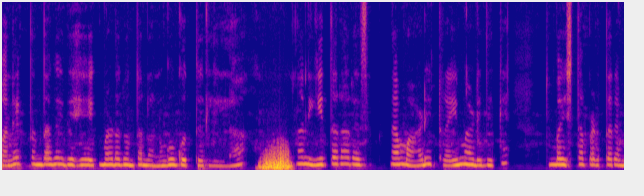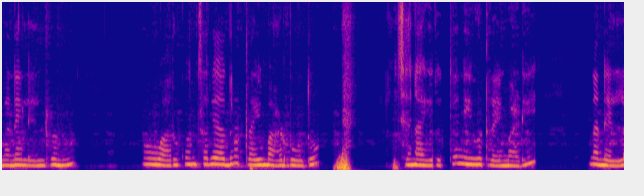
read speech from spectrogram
ಮನೆಗೆ ತಂದಾಗ ಇದು ಹೇಗೆ ಮಾಡೋದು ಅಂತ ನನಗೂ ಗೊತ್ತಿರಲಿಲ್ಲ. ನಾನು ಈ ಥರ ರೆಸಿಪಿನ ಮಾಡಿ ಟ್ರೈ ಮಾಡಿದ್ದಕ್ಕೆ ತುಂಬ ಇಷ್ಟಪಡ್ತಾರೆ ಮನೇಲಿ ಎಲ್ರೂ ವಾರಕ್ಕೊಂದು ಸರಿ ಆದರೂ ಟ್ರೈ ಮಾಡ್ಬೋದು. ಚೆನ್ನಾಗಿರುತ್ತೆ, ನೀವು ಟ್ರೈ ಮಾಡಿ. ನನ್ನ ಎಲ್ಲ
